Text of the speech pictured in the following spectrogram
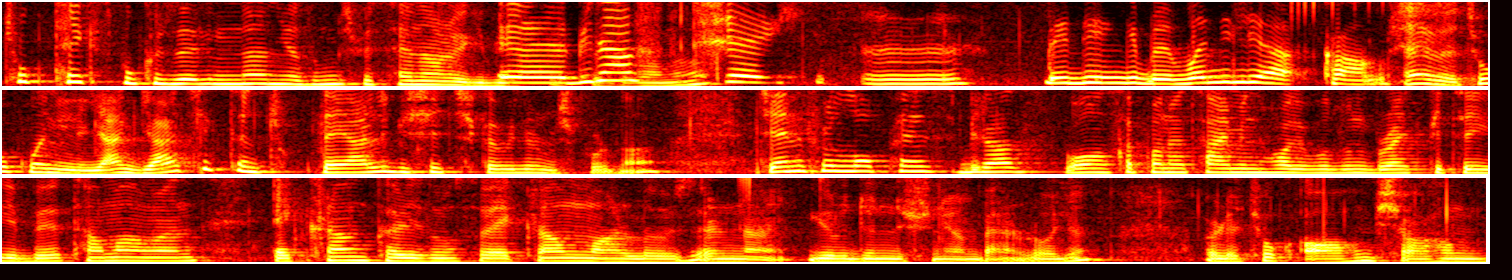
çok textbook üzerinden yazılmış bir senaryo gibi Ee, hissettirdi biraz bana. şey hmm, dediğin gibi vanilya kalmış. Evet çok vanilya. Yani gerçekten çok değerli bir şey çıkabilirmiş buradan. Jennifer Lopez biraz Once Upon a Time in Hollywood'un Brad Pitt'i gibi tamamen ekran karizması ve ekran varlığı üzerinden yürüdüğünü düşünüyorum ben rolün. Öyle çok ahım şahım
